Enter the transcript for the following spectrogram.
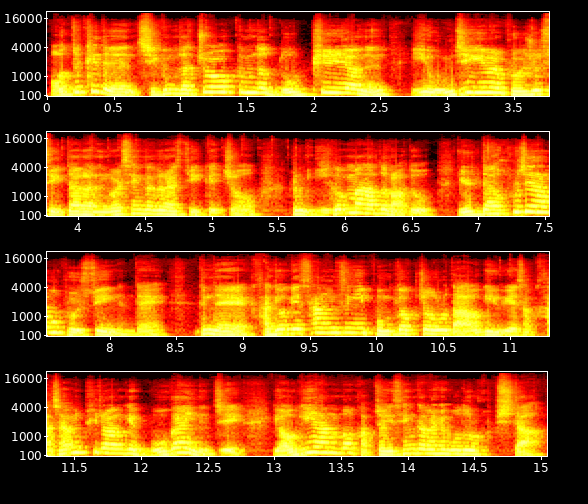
어떻게든 지금보다 조금 더 높이려는 이 움직임을 보여줄 수 있다라는 걸 생각을 할 수 있겠죠. 그럼 이것만 하더라도 일단 호재라고 볼 수 있는데, 근데 가격의 상승이 본격적으로 나오기 위해서 가장 필요한 게 뭐가 있는지 여기에 한번 갑자기 생각을 해보도록 합시다.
